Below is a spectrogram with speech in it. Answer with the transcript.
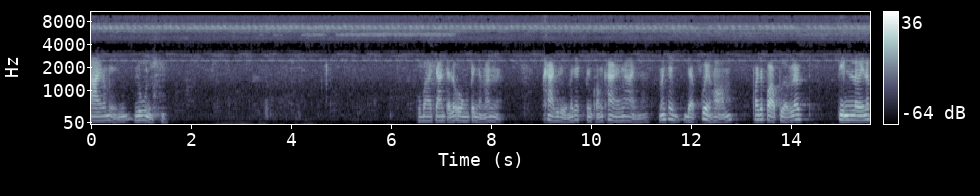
ตายก็ไม่เห็นรู้นี่ครูบาอาจารย์แต่ละองค์เป็นอย่างนั้นน่ะ ฆ่ากิเลสไม่ใช่เป็นของฆ่าง่ายๆนะไม่ใช่แบบกล้วยหอม พอจะปอกเปลือกแล้วกินเลยแล้ว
